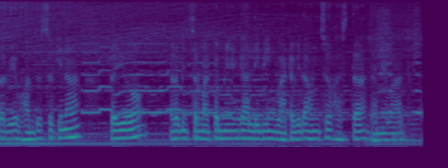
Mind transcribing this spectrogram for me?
सर्वे भन्छु सुकिन। र यो रविन्द्र शर्माको मेगा लिभिङबाट बिदा हुन्छु। हस्त धन्यवाद।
